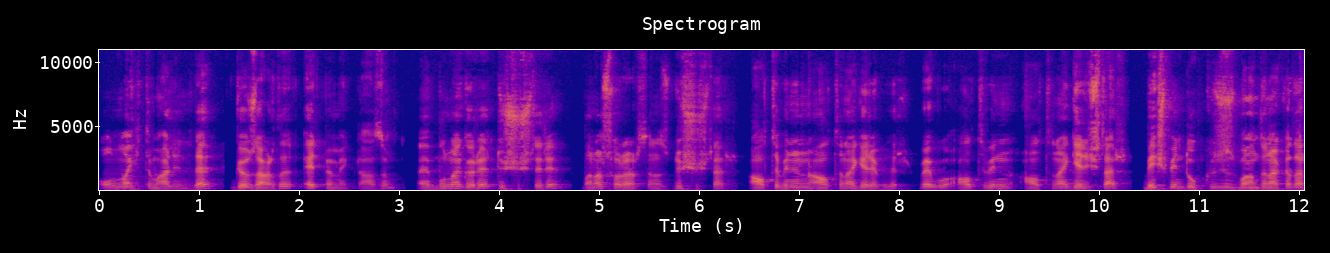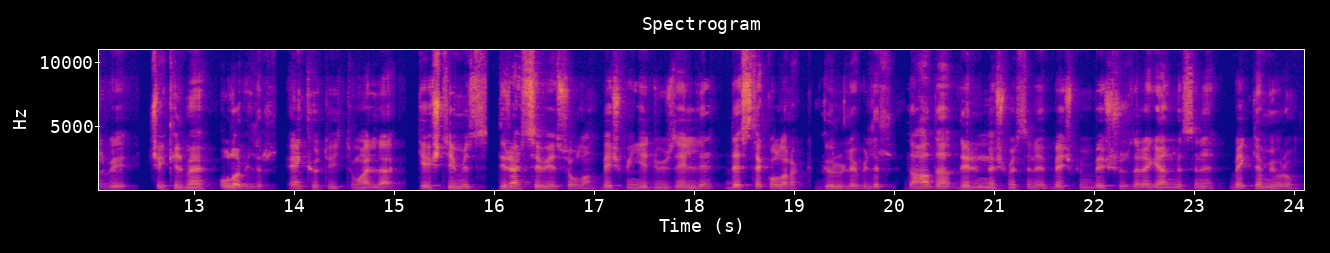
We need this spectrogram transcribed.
olma ihtimalini de göz ardı etmemek lazım. E, buna göre düşüşleri bana sorarsanız düşüşler 6000'in altına gelebilir ve bu 6000'in altına gelişler 5900 bandına kadar bir çekilme olabilir. En kötü ihtimalle geçtiğimiz direnç seviyesi olan 5750 destek olarak görülebilir. Daha da derinleşmesini 5500'lere gelmesini beklemiyorum.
